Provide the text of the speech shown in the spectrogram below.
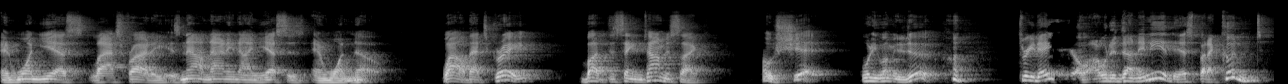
and one yes last Friday is now 99 yeses and one no. Wow, that's great. But at the same time, it's like, oh shit, what do you want me to do? Three days ago, I would have done any of this, but I couldn't.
